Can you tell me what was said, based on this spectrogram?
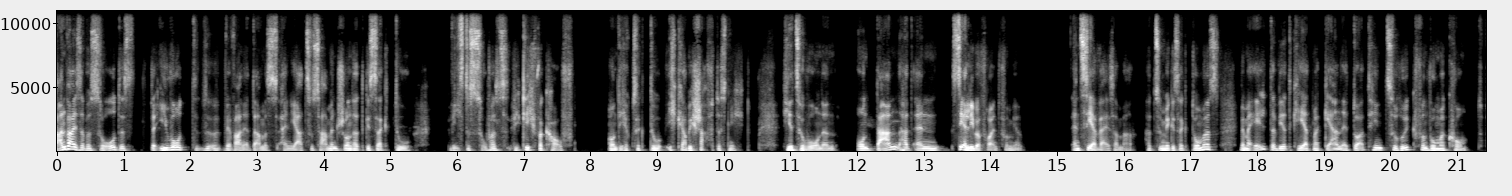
dann war es aber so, dass der Ivo, wir waren ja damals ein Jahr zusammen schon, hat gesagt, du, willst du sowas wirklich verkaufen? Und ich habe gesagt, du, ich glaube, ich schaffe das nicht, hier zu wohnen. Und dann hat ein sehr lieber Freund von mir, ein sehr weiser Mann, hat zu mir gesagt, Thomas, wenn man älter wird, kehrt man gerne dorthin zurück, von wo man kommt.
